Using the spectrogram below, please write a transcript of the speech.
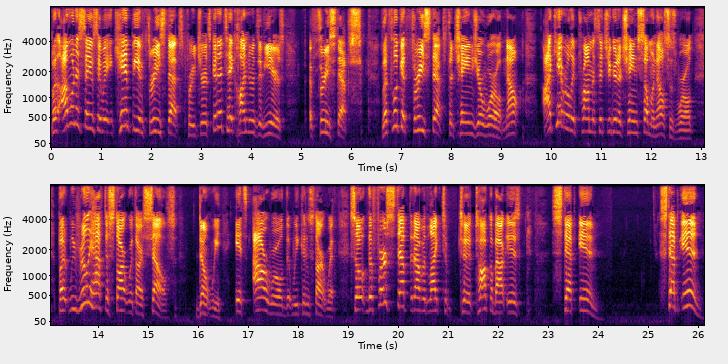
But I want to say, say, wait, it can't be in three steps, preacher. It's going to take hundreds of years. Three steps. Let's look at three steps to change your world. Now, I can't really promise that you're going to change someone else's world, but we really have to start with ourselves, don't we? It's our world that we can start with. So the first step that I would like to, to talk about is step in. Step in.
